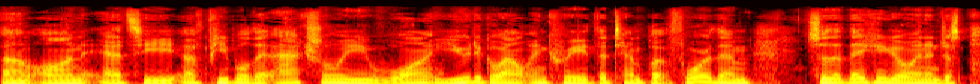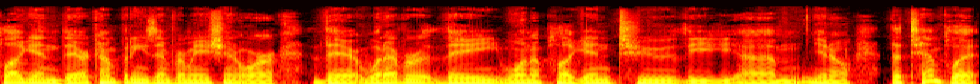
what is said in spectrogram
um, on Etsy of people that actually want you to go out and create the template for them so that they can go in and just plug in their company's information or their whatever they want to plug into the um, you know the template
